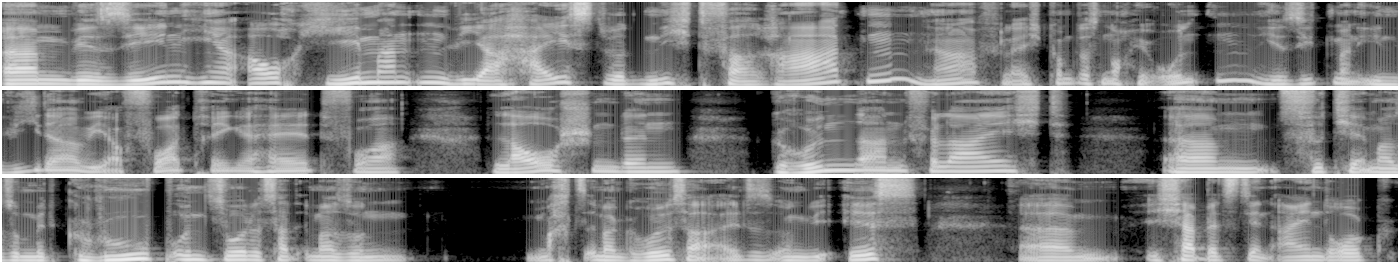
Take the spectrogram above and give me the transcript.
Ähm, wir sehen hier auch jemanden, wie er heißt, wird nicht verraten. Ja, vielleicht kommt das noch hier unten. Hier sieht man ihn wieder, wie er Vorträge hält vor lauschenden Gründern vielleicht. Ähm, es wird hier immer so mit Group und so, das hat immer so ein, macht es immer größer, als es irgendwie ist. Ähm, ich habe jetzt den Eindruck,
